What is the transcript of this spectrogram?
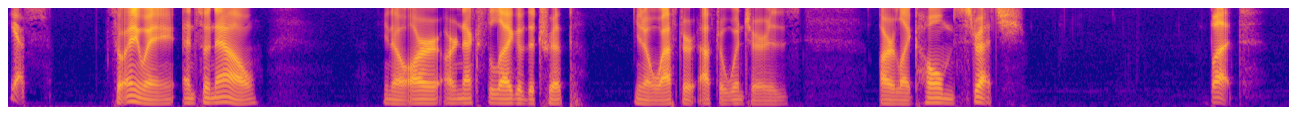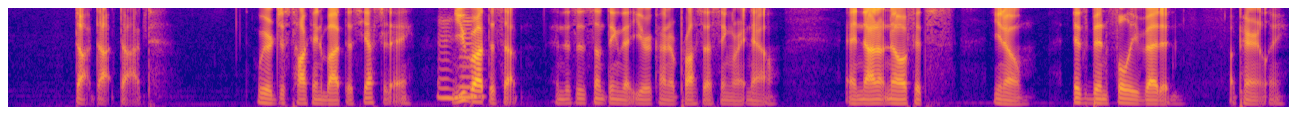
Yes. so anyway, and so now, you know, our our next leg of the trip, you know, after after winter is our like home stretch. But dot dot dot. We were just talking about this yesterday. You Mhm. brought this up, and this is something that you're kind of processing right now. And I don't know if it's, you know, it's been fully vetted, apparently,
